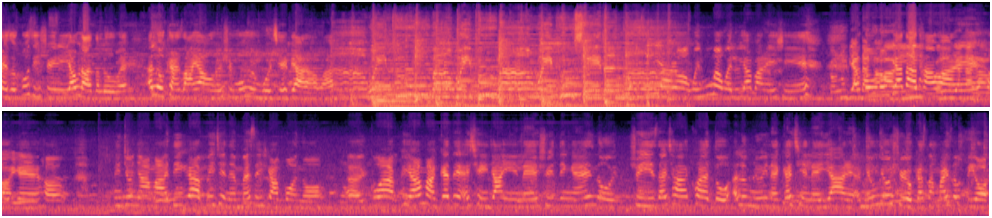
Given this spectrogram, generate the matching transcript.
တယ်ဆိုကိုယ့်စီရွှေတွေရောက်လာသလိုပဲအဲ့လိုခံစားရအောင်လို့ရွှေမိုးဝင်မိုးကျဲပြတာပါဝိပူ မှုမှဝယ်လို့ရပါတယ်ရှင်အကုန်လုံးပြသထားပါပြီအကုန်လုံးပြသထားပါတယ်အကုန်လုံးပြသထားပါဟုတ်ပြီကဲ့ဟုတ်ဒီကြညာမှာအဓိကပေးချင်တဲ့ message ကပေါ့နော်အဲကိုကဖះမှာကတ်တဲ့အချိန်ကြရင်လဲရွှေသင်္ကန်းတို့ရွှေရည်စားချခွက်တို့အဲ့လိုမျိုးနဲ့ကတ်ချင်လဲရတယ်အမျိုးမျိုးရွှေကို customize လုပ်ပြီးတော့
